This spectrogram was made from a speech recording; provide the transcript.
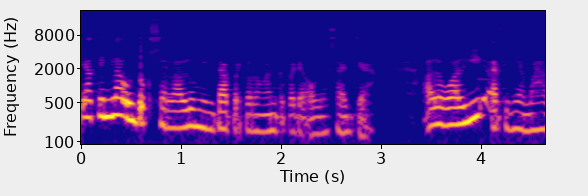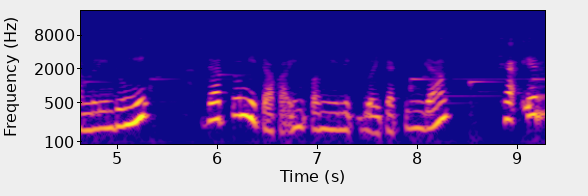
Yakinlah untuk selalu minta pertolongan kepada Allah saja. Al-Wali artinya maha melindungi, Zatun nitakain pemilik dua ikat pinggang, syair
